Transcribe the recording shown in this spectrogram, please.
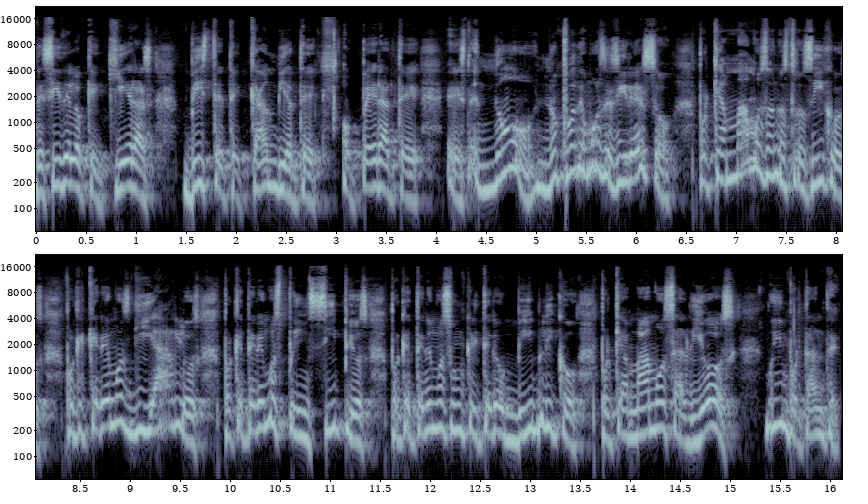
decide lo que quieras, vístete, cámbiate, opérate. Este, no, no podemos decir eso porque amamos a nuestros hijos, porque queremos guiarlos porque tenemos principios, porque tenemos un criterio bíblico, porque amamos a Dios. Muy importante.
